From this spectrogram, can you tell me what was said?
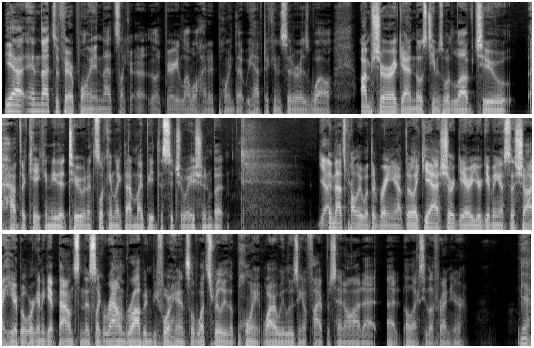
Yeah, and that's a fair point, and that's like a, a very level-headed point that we have to consider as well. I'm sure again those teams would love to have their cake and eat it too, and it's looking like that might be the situation, but yeah. And that's probably what they're bringing up. They're like, yeah, sure, Gary, you're giving us a shot here, but we're going to get bounced in this like round robin beforehand. So what's really the point? Why are we losing a 5% odd at, at Alexi Lafreniere? Yeah.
